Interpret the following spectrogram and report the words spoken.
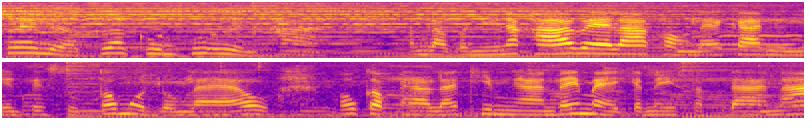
ช่วยเหลือเพื่อคุณผู้อื่นค่ะสำหรับวันนี้นะคะ เวลาของรายการอยู่เย็นเป็นสุขก็หมดลงแล้วพบกับแพรและทีมงานได้ใหม่กันในสัปดาห์หน้า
